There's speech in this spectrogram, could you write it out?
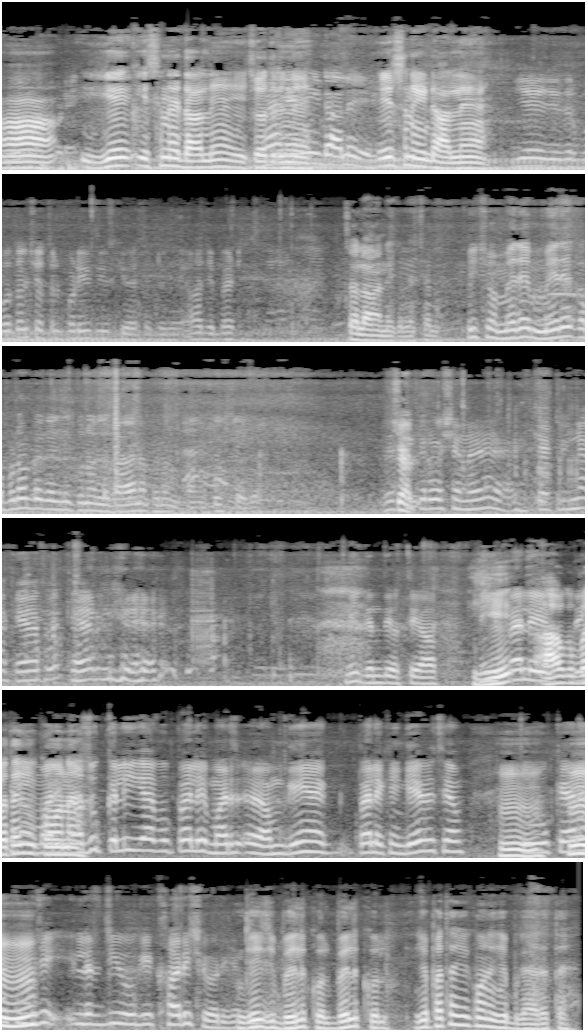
हाँ ये इसने डाले हैं ये चौधरी मैंने नहीं डाले। ने इसने डाले हैं। ये इधर बोतल शतल पड़ी थी इसकी वजह से आज बैठ। चलो आ निकले चलो पीछे मेरे मेरे कपड़ों पे कहीं तूने लगाया ना फिर हम। चल। रोशन है कैटरीना कैफ है खैर नहीं है नहीं गंदे होते आप ये पहले आपको पता है कौन है? नाजुक कली है वो पहले हमारे हम गए हैं पहले कहीं गए हुए थे हम हम्म, तो वो कह रहे थे मुझे एलर्जी हो गई खारिश हो रही है जी जी बिल्कुल बिल्कुल ये पता है कौन है ये बगैरत है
